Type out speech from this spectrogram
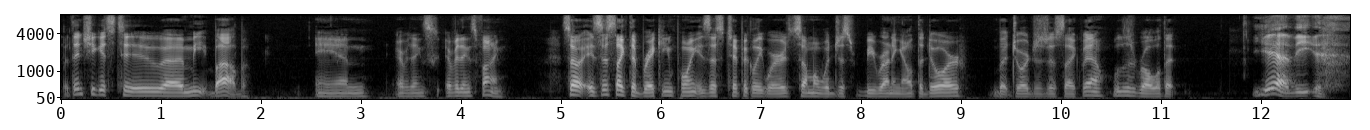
But then she gets to uh, meet Bob, and everything's everything's fine. So is this like the breaking point? Is this typically where someone would just be running out the door, but George is just like, well, we'll just roll with it. Yeah, the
